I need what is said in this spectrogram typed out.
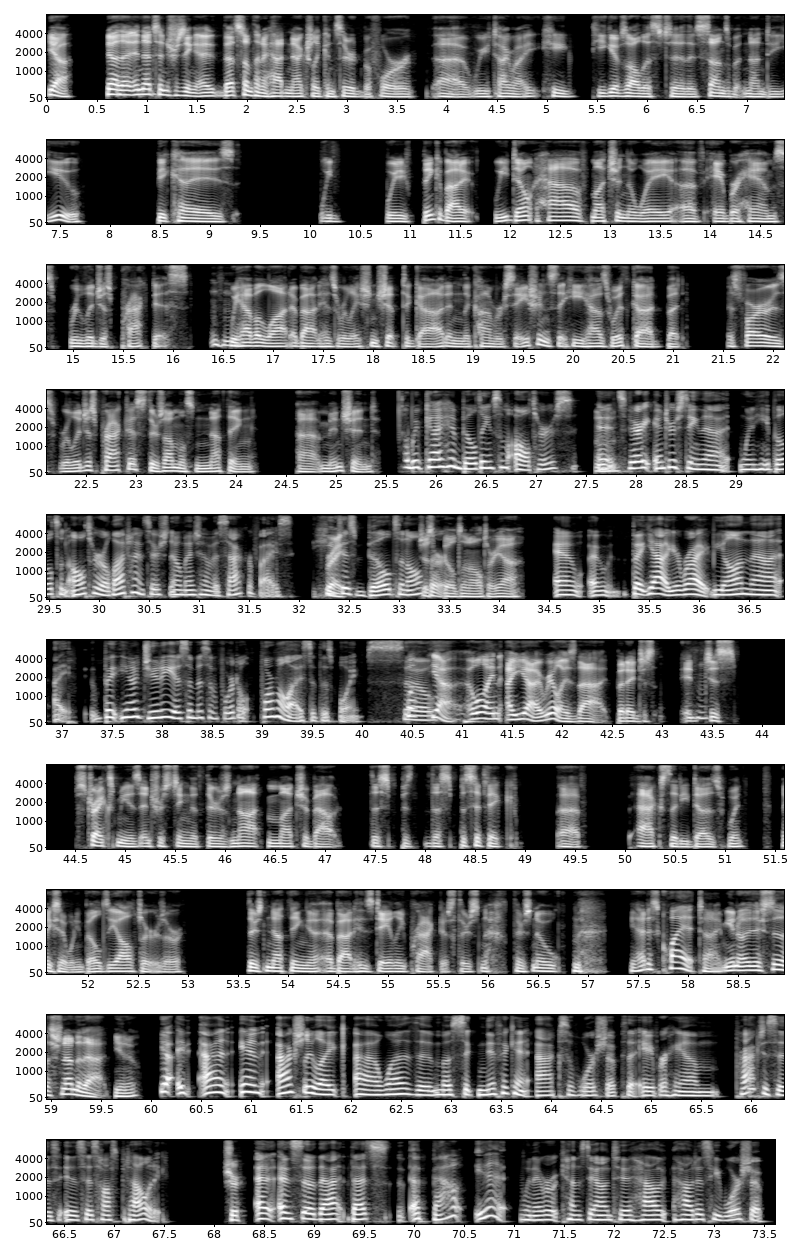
Yeah. No, that, and that's interesting. Uh, that's something I hadn't actually considered before. Uh, we talking about he he gives all this to the sons, but none to you, because we we think about it. We don't have much in the way of Abraham's religious practice. Mhm. We have a lot about his relationship to God and the conversations that he has with God, but as far as religious practice, there's almost nothing uh, mentioned. We've got him building some altars. And Mhm. it's very interesting that when he builds an altar, a lot of times there's no mention of a sacrifice. He Right. just builds an altar. Just builds an altar, yeah. and, and but yeah, you're right. Beyond that, I but you know Judaism isn't for, formalized at this point. So Well, yeah. Well, I, I yeah, I realize that, but I just it Mhm. just strikes me as interesting that there's not much about the spe- the specific uh, acts that he does when, like I said, when he builds the altars, or there's nothing uh, about his daily practice. There's no, there's no. he had his quiet time. You know, there's, there's none of that. You know. Yeah, it, and, and actually, like uh, one of the most significant acts of worship that Abraham practices is his hospitality. Sure. And, and so that that's about it. Whenever it comes down to how how does he worship,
